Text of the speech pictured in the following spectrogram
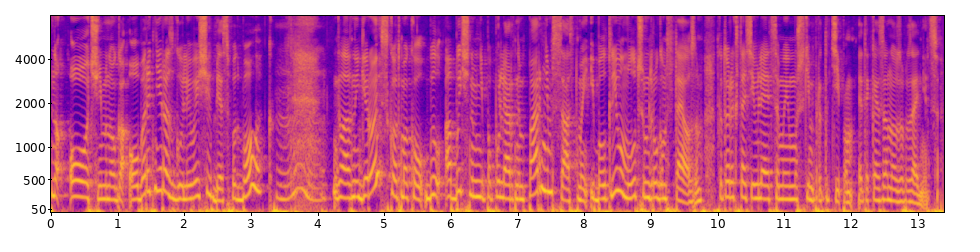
но очень много оборотней, разгуливающих без футболок. Главный герой, Скотт Маккол, был обычным непопулярным парнем с астмой и болтливым лучшим другом Стайлзом, который, кстати, является моим мужским прототипом. Это такая заноза в заднице.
